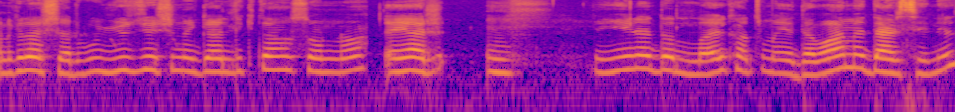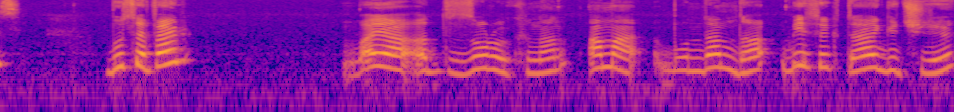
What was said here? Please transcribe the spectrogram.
Arkadaşlar bu 100 yaşına geldikten sonra eğer yine de like atmaya devam ederseniz bu sefer bayağı adı zor okunan ama bundan da bir tık daha güçlü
